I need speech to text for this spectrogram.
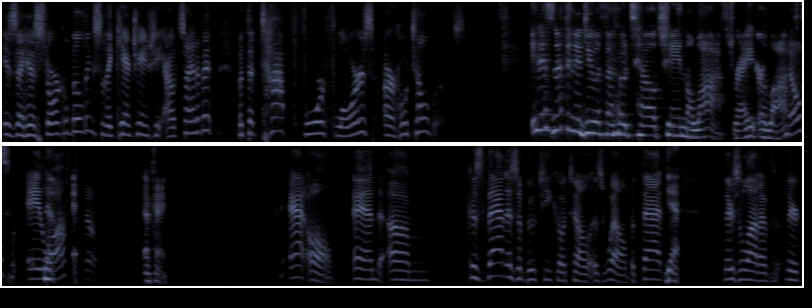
is a historical building so they can't change the outside of it but the top four floors are hotel rooms it has nothing to do with the hotel chain, the loft, right? Or loft. nope a No. loft no Okay. at all and um because that is a boutique hotel as well but that Yeah. There's a lot of they're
